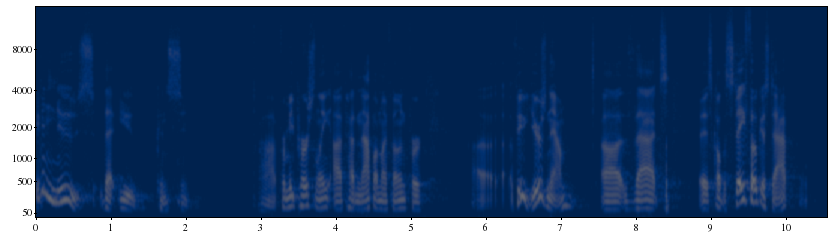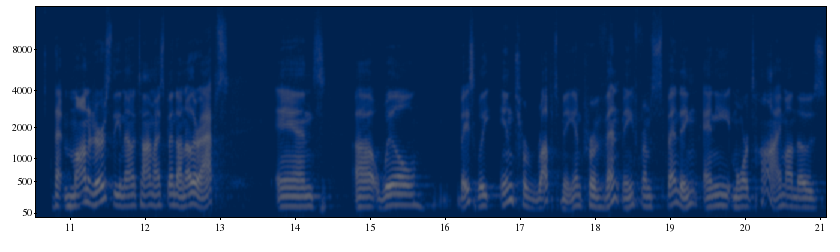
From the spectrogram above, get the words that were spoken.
even news that you consume. Uh, for me personally, I've had an app on my phone for uh, a few years now uh, that it's called the Stay Focused app that monitors the amount of time I spend on other apps and uh, will basically interrupt me and prevent me from spending any more time on those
